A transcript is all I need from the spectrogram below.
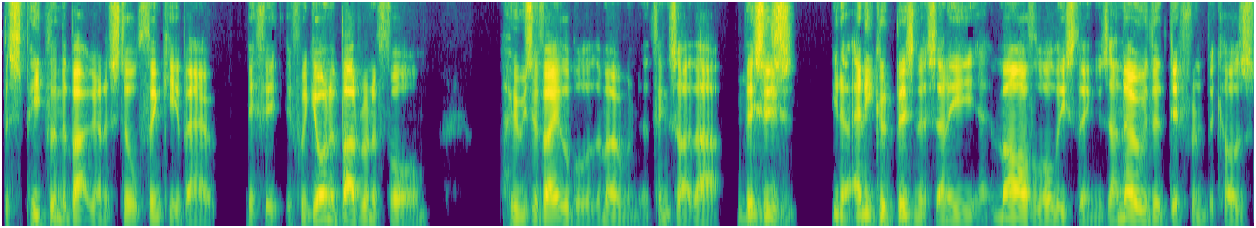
there's people in the background are still thinking about if it if we go on a bad run of form, who's available at the moment and things like that. Hmm. This is you know any good business, any eh, Marvel, all these things. I know they're different because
